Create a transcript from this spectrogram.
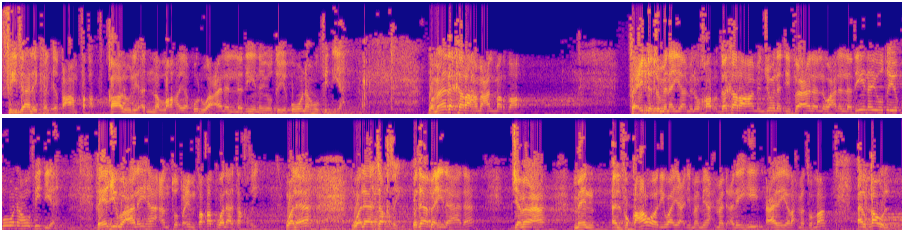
في ذلك الإطعام فقط. قالوا لأن الله يقول وعلى الذين يطيقونه فدية. وما ذكرها مع المرضى فعدة من أيام أخر ذكرها من جملة فعل وعلى الذين يطيقونه فدية. فيجب عليها أن تطعم فقط ولا تقضي. ولا ولا تقضي. وذهب إلى هذا جماعة من الفقهاء ورواية عن الإمام أحمد عليه عليه رحمة الله. القول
